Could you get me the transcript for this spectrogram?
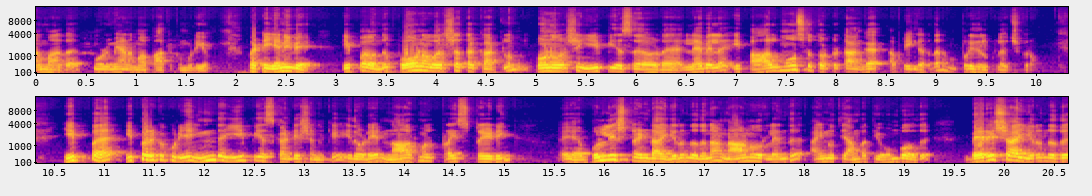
நம்ம அதை முழுமையாக நம்ம பார்த்துக்க முடியும். பட் எனிவே இப்போ வந்து போன வருஷத்தை காட்டிலும் போன வருஷம் E இபிஎஸோட லெவலை இப்போ ஆல்மோஸ்ட் தொட்டுட்டாங்க அப்படிங்கிறத நம்ம புரிதலுக்குள்ள வச்சுக்கிறோம். இப்போ இப்போ இருக்கக்கூடிய இந்த இபிஎஸ் கண்டிஷனுக்கு இதோடைய நார்மல் ப்ரைஸ் ட்ரேடிங் புல்லிஷ் ட்ரெண்டாக இருந்ததுன்னா நானூறுலேருந்து ஐநூற்றி ஐம்பத்தி ஒம்பது பெரிஷா இருந்தது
